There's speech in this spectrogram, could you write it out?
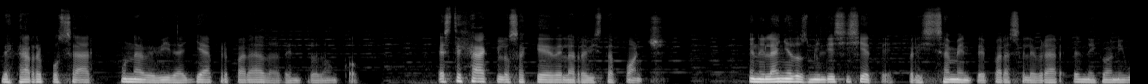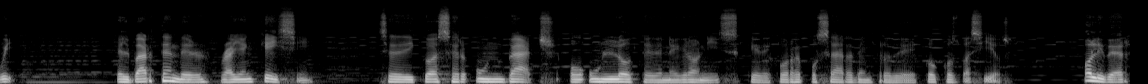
Dejar reposar una bebida ya preparada dentro de un coco. Este hack lo saqué de la revista Punch en el año 2017, precisamente para celebrar el Negroni Week. El bartender Ryan Casey se dedicó a hacer un batch o un lote de Negronis que dejó reposar dentro de cocos vacíos. Oliver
